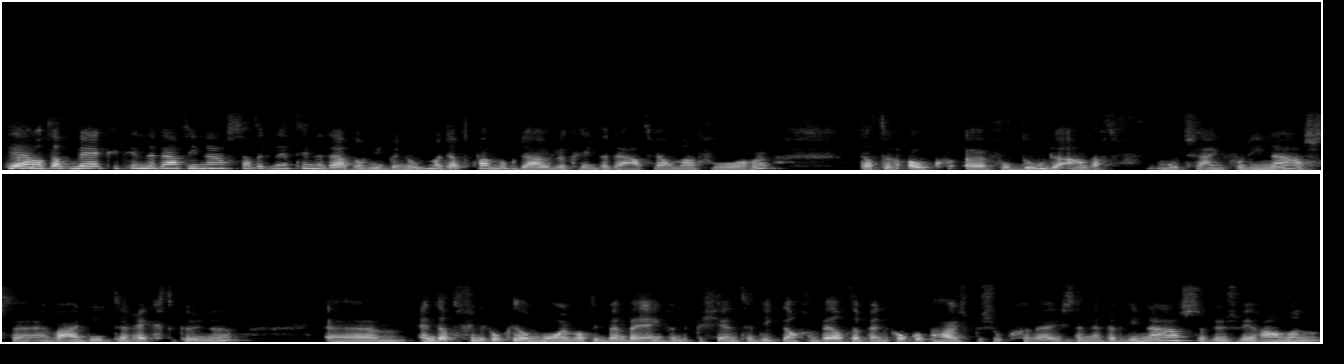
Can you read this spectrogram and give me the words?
Ja, want dat merk ik inderdaad, die naast had ik net inderdaad nog niet benoemd, maar dat kwam ook duidelijk inderdaad wel naar voren. Dat er ook uh, voldoende aandacht moet zijn voor die naasten en waar die terecht kunnen. Um, en dat vind ik ook heel mooi, want ik ben bij een van de patiënten die ik dan gebeld heb, ben ik ook op huisbezoek geweest. En heb ik die naaste dus weer aan een,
